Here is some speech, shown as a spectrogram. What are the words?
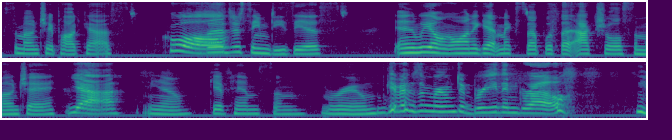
Simone Che podcast. Cool. So that just seemed easiest, and we don't want to get mixed up with the actual Simonche. Yeah. You know, give him some room. Give him some room to breathe and grow.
